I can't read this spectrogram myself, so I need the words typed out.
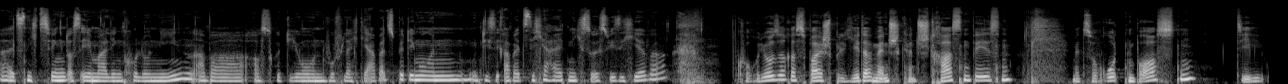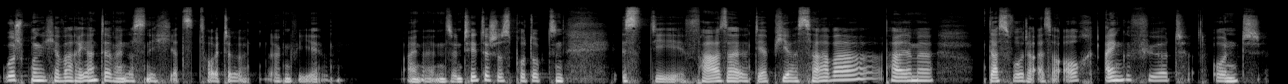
Jetzt nicht zwingend aus ehemaligen Kolonien, aber aus Regionen, wo vielleicht die Arbeitsbedingungen und diese Arbeitssicherheit nicht so ist, wie sie hier war. Kurioseres Beispiel, jeder Mensch kennt Straßenbesen mit so roten Borsten. Die ursprüngliche Variante, wenn es nicht jetzt heute irgendwie ein, ein synthetisches Produkt sind, ist die Faser der Piassava-Palme. Das wurde also auch eingeführt und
